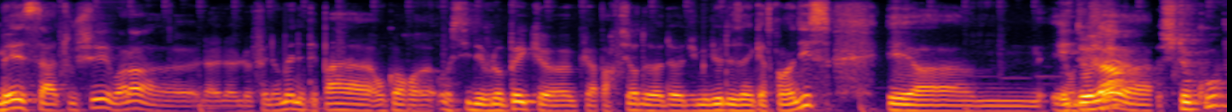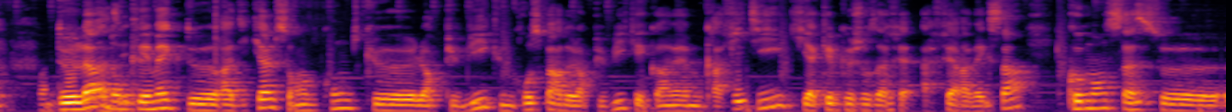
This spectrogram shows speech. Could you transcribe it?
Mais ça a touché, voilà, euh, le, phénomène n'était pas encore euh, aussi développé qu'à partir de, du milieu des années 90. Et, euh, et, de là, je te coupe, de là, donc les mecs de Radical se rendent compte que leur public, une grosse part de leur public est quand même graffiti, qui a quelque chose à faire, à faire avec ça. Comment ça se,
